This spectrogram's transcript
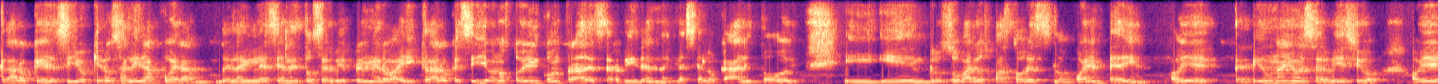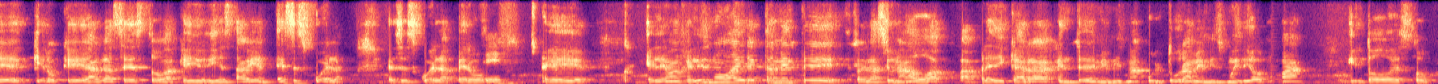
claro que si yo quiero salir afuera de la iglesia necesito servir primero ahí. Claro que sí, yo no estoy en contra de servir en la iglesia local y todo. Y, y incluso varios pastores lo pueden pedir. Oye, te pido un año de servicio, oye, quiero que hagas esto, aquello, y está bien, es escuela, es escuela, pero eh, el evangelismo va directamente relacionado a, a, predicar a gente de mi misma cultura, mi mismo idioma y todo esto.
